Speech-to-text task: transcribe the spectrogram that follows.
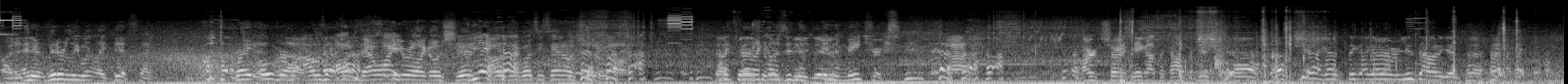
Oh, and it literally went like this, like yeah. right over my. I was like, Oh, oh is that why you were like, oh shit? I was like, what's he saying oh shit about? I feel like I was in the, in the Matrix. Mark's trying to take out the competition. Yeah, that's, yeah, I gotta think, I gotta use that one again.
